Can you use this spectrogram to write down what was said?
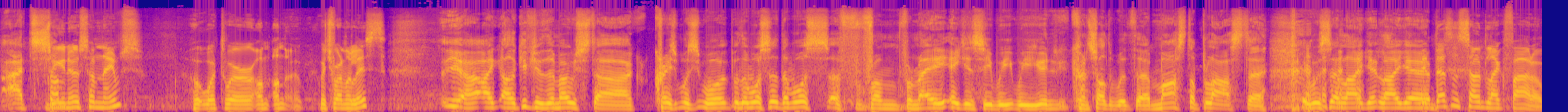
at some, Do you know some names? What were on, on which were on the list? Yeah, I, I'll give you the most uh, crazy. Was well, there was uh, there was uh, from from a agency we we consulted with uh, Master Blaster. It was uh, like like uh, It doesn't sound like Faro.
